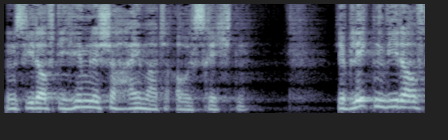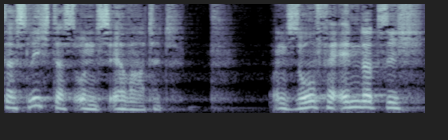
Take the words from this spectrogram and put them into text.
und uns wieder auf die himmlische Heimat ausrichten. Wir blicken wieder auf das Licht, das uns erwartet. Und so verändert sich,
